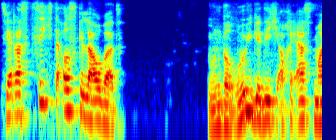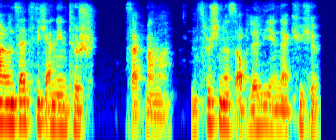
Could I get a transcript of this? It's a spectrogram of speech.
Sie hat das Zicht ausgelaubert. Nun beruhige dich auch erstmal und setz dich an den Tisch, sagt Mama. Inzwischen ist auch Lilly in der Küche.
